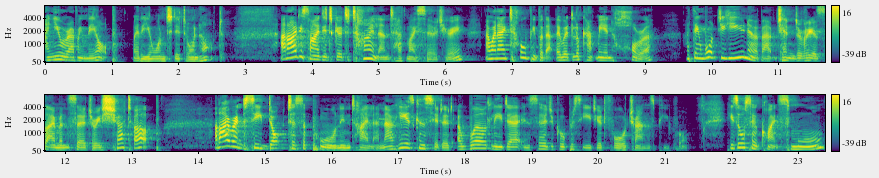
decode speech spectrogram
and you were having the op, whether you wanted it or not. And I decided to go to Thailand to have my surgery. And when I told people that, they would look at me in horror. I think, what do you know about gender reassignment surgery? Shut up. And I went to see Dr. Suporn in Thailand. Now, he is considered a world leader in surgical procedure for trans people. He's also quite small,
